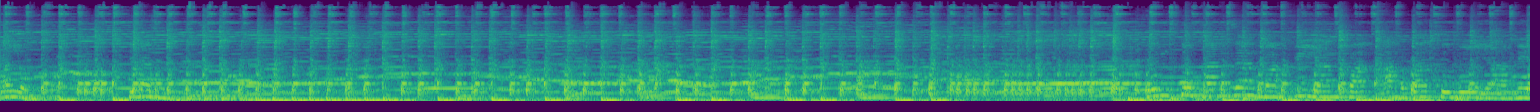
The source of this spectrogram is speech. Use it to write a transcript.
ভালো। ঠিক আছে। বয়ানে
